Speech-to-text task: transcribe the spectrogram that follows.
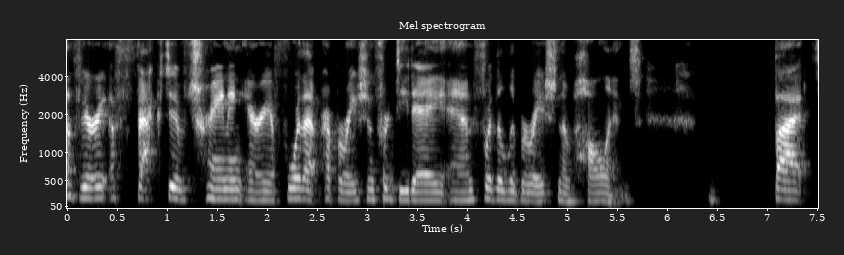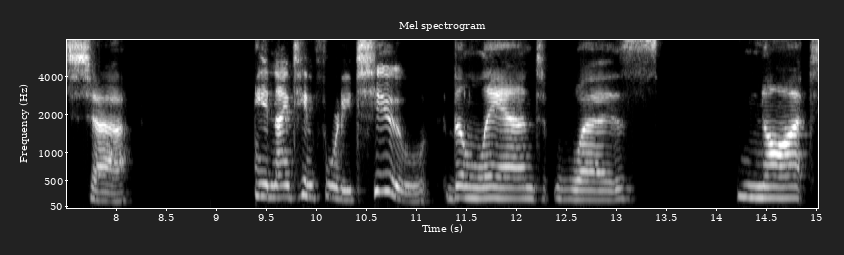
a very effective training area for that preparation for D-Day and for the liberation of Holland but uh, in 1942, the land was not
